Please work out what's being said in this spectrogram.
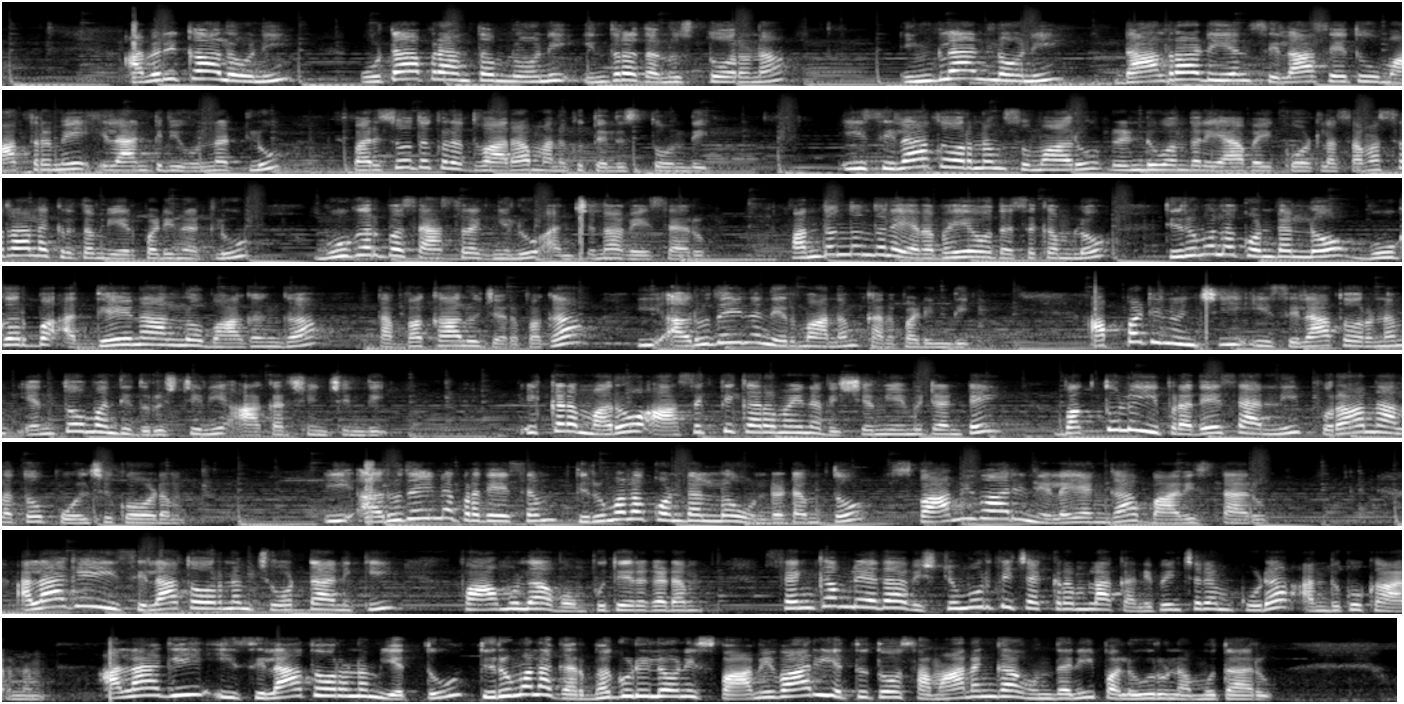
అమెరికాలోని ఉటా ప్రాంతంలోని ఇంద్రధనుస్ తోరణ ఇంగ్లాండ్లోని డాల్రాడియన్ శిలాసేతు మాత్రమే ఇలాంటివి ఉన్నట్లు పరిశోధకుల ద్వారా మనకు తెలుస్తోంది. ఈ శిలాతోరణం సుమారు రెండు వందల యాభై కోట్ల సంవత్సరాల క్రితం ఏర్పడినట్లు భూగర్భ శాస్త్రజ్ఞులు అంచనా వేశారు. పంతొమ్మిది వందల ఎనభైవ దశకంలో తిరుమల కొండల్లో భూగర్భ అధ్యయనాల్లో భాగంగా తవ్వకాలు జరపగా ఈ అరుదైన నిర్మాణం కనపడింది. అప్పటి నుంచి ఈ శిలాతోరణం ఎంతో మంది దృష్టిని ఆకర్షించింది. ఇక్కడ మరో ఆసక్తికరమైన విషయం ఏమిటంటే భక్తులు ఈ ప్రదేశాన్ని పురాణాలతో పోల్చుకోవడం. ఈ అరుదైన ప్రదేశం తిరుమల కొండల్లో ఉండటంతో స్వామివారి నిలయంగా భావిస్తారు. అలాగే ఈ శిలాతోరణం చూడ్డానికి పాములా వంపు తిరగడం శంఖం లేదా విష్ణుమూర్తి చక్రంలా కనిపించడం కూడా అందుకు కారణం. అలాగే ఈ శిలాతోరణం ఎత్తు తిరుమల గర్భగుడిలోని స్వామివారి ఎత్తుతో సమానంగా ఉందని పలువురు నమ్ముతారు.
